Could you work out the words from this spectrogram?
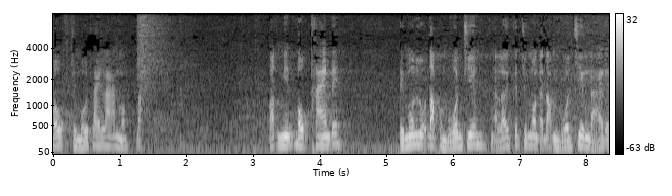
បោកជាមួយថ្លៃឡានហ្មងបាទអត់មានបោកថែមទេពីមុនលក់19ជាងឥឡូវគិតជូនមកតែ19ជាងដែរទេ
